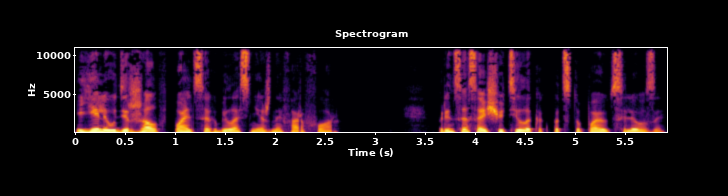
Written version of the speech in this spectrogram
и еле удержал в пальцах белоснежный фарфор. Принцесса ощутила, как подступают слезы.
